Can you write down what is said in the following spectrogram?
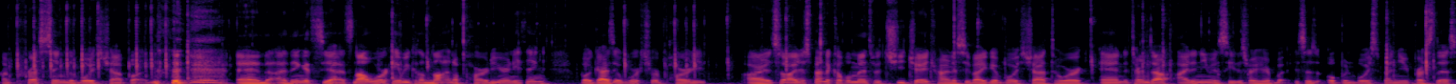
I'm pressing the voice chat button. and I think it's, yeah, it's not working because I'm not in a party or anything. But guys, it works for parties. Alright, so I just spent a couple minutes with Chiche trying to see if I could get voice chat to work, and it turns out I didn't even see this right here, but it says open voice menu, press this,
